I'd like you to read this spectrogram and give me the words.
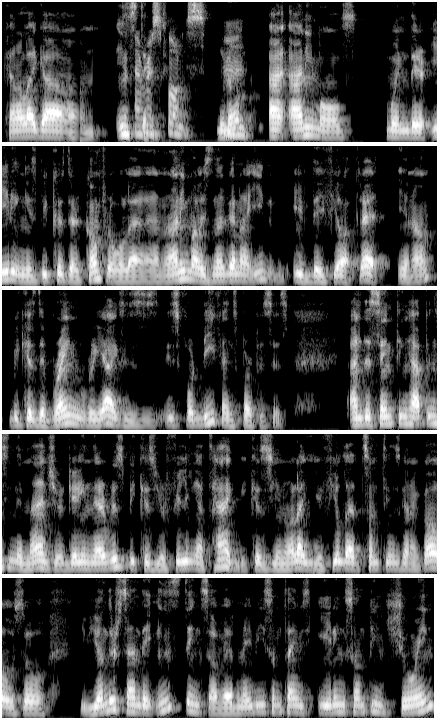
kind of like a um, A response. you know? Mm. Animals when they're eating is because they're comfortable. An animal is not gonna eat if they feel a threat, you know, because the brain reacts is is for defense purposes. And the same thing happens in the match. You're getting nervous because you're feeling attacked because you know, like you feel that something's gonna go. So if you understand the instincts of it, maybe sometimes eating something, chewing,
